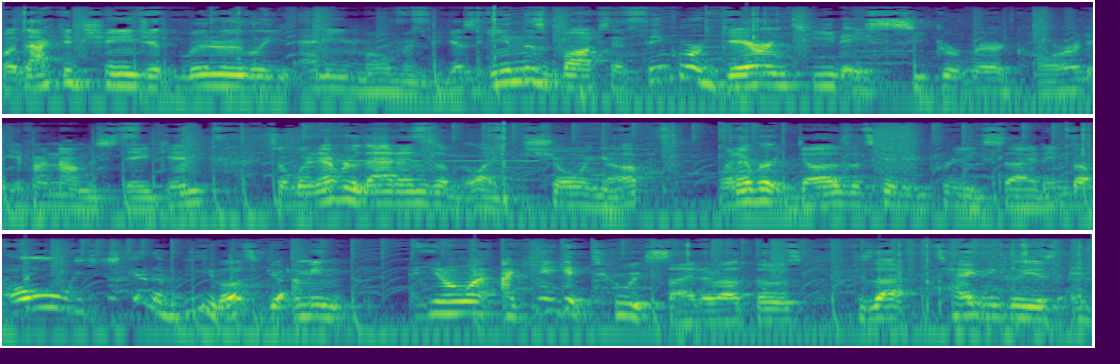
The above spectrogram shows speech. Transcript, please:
but that could change at literally any moment because in this box, I think we're guaranteed a secret rare card, if I'm not mistaken. So whenever that ends up like showing up, whenever it does, that's gonna be pretty exciting. But oh, we just got a V, let's go. I mean, you know what? I can't get too excited about those because that technically is in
